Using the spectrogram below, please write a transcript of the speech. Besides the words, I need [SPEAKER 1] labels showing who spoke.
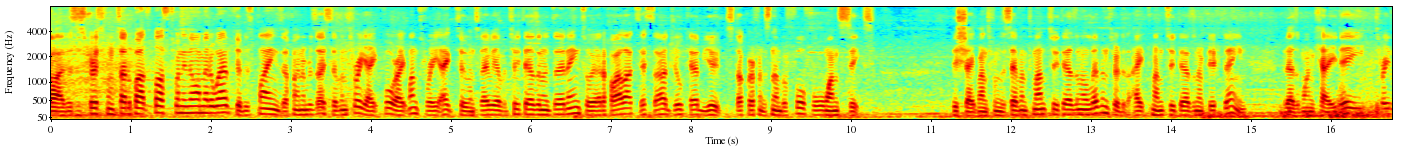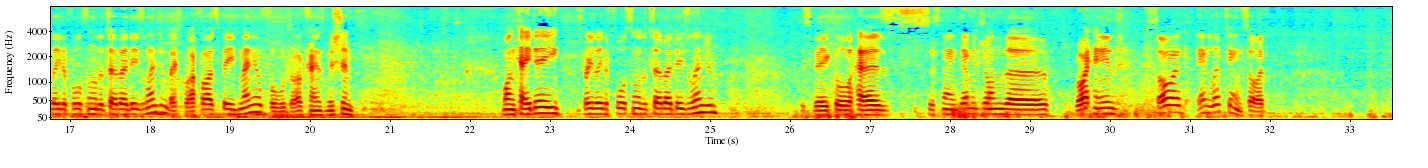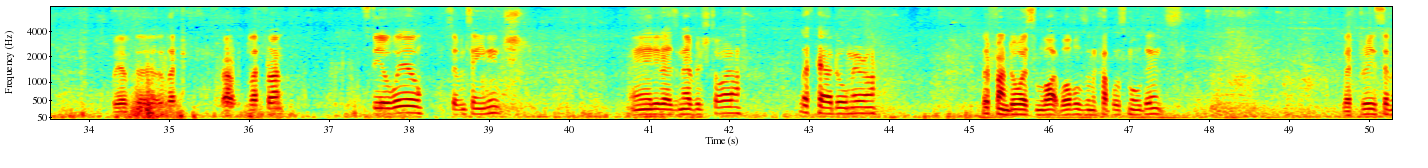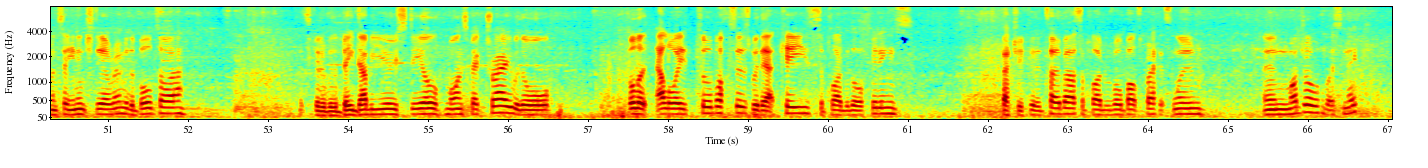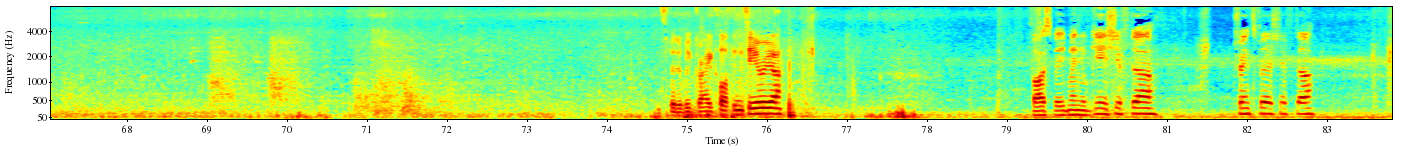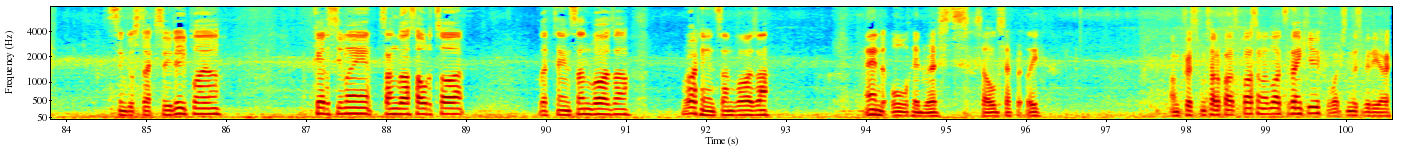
[SPEAKER 1] Hi, this is Chris from Total Parts Plus, 29 Meadow Ave, Coopers Plains. Our phone number is 07384813812 and today we have a 2013 Toyota Hilux SR Dual Cab Ute, stock reference number 4416. This shape runs from the 7th month 2011 through to the 8th month 2015. It has a 1KD, 3 litre 4 cylinder turbo diesel engine backed by a 5 speed manual 4 wheel drive transmission. 1KD, 3 litre 4 cylinder turbo diesel engine. This vehicle has sustained damage on the right hand side and left hand side. We have the left, uh, left front steel wheel, 17 inch, and it has an average tyre. Left power door mirror. Left front door has some light wobbles and a couple of small dents. Left rear 17 inch steel rim with a ball tyre. It's fitted with a BW steel mine spec tray with all bullet alloy toolboxes without keys, supplied with all fittings. Factory fitted tow bar, supplied with all bolts, brackets, loom and module, less neck. It's fitted with grey cloth interior. 5 speed manual gear shifter, transfer shifter, single stack CD player, courtesy lamp, sunglass holder type, left hand sun visor, right hand sun visor, and all headrests sold separately. I'm Chris from Total Parts Plus and I'd like to thank you for watching this video.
